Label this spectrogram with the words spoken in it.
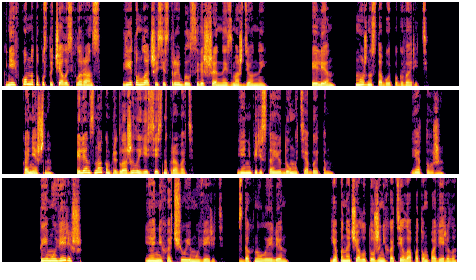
К ней в комнату постучалась Флоранс. Вид у младшей сестры был совершенно изможденный. «Элен, можно с тобой поговорить?» «Конечно». Элен знаком предложила ей сесть на кровать. «Я не перестаю думать об этом». Я тоже. Ты ему веришь? Я не хочу ему верить, вздохнула Елен. Я поначалу тоже не хотела, а потом поверила.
